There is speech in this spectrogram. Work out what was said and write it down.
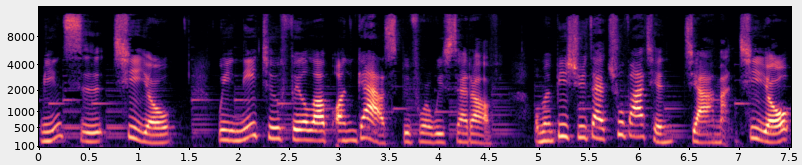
名词，汽油。We need to fill up on gas before we set off. 我们必须在出发前加满汽油。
